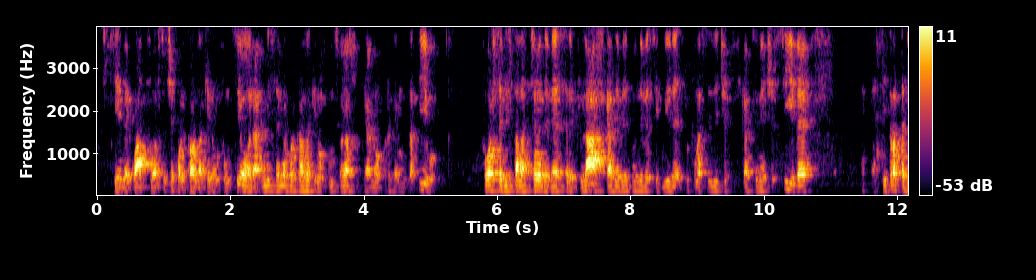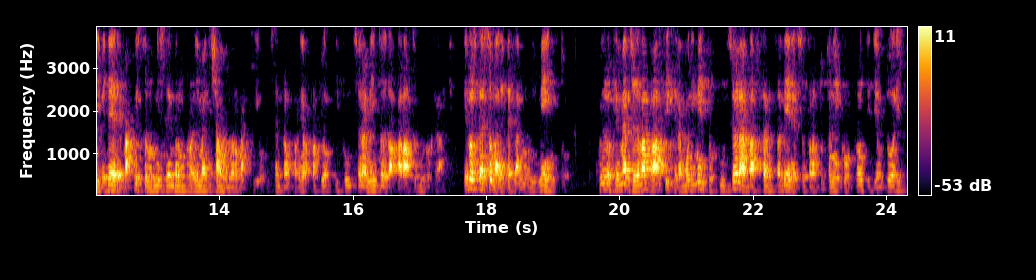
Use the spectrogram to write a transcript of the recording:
si chiede qua forse c'è qualcosa che non funziona e mi sembra qualcosa che non funziona sul piano organizzativo. Forse l'installazione deve essere più lasca, deve, non deve seguire tutta una serie di certificazioni eccessive, si tratta di vedere, ma questo non mi sembra un problema, diciamo, normativo, mi sembra un problema proprio di funzionamento dell'apparato burocratico. E lo stesso vale per l'ammonimento. Quello che emerge dalla prassi è che l'ammonimento funziona abbastanza bene, soprattutto nei confronti di autori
